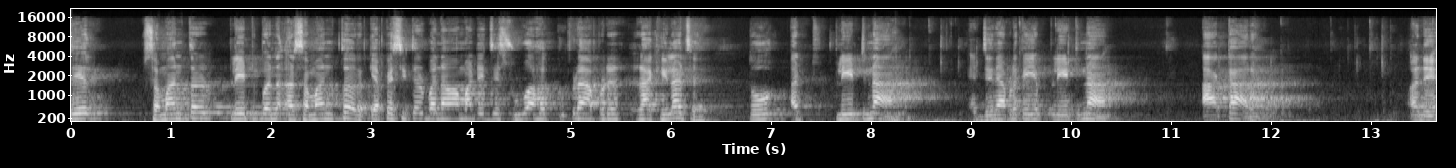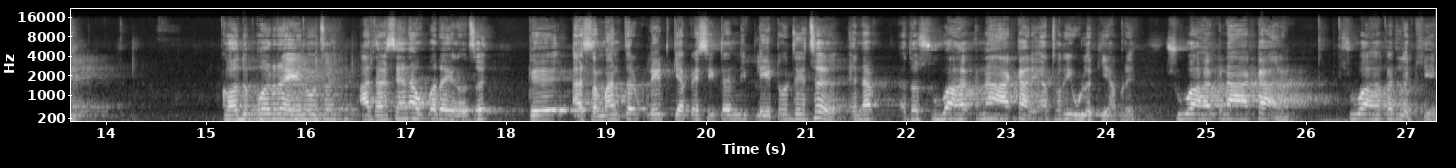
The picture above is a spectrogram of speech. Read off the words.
જે સમાંતર પ્લેટ બના સમાંતર કેપેસિટર બનાવવા માટે જે સુવાહક ટુકડા આપણે રાખેલા છે, તો આ પ્લેટના, જેને આપણે કહીએ પ્લેટના આકાર અને કદ પર રહેલો છે? આધાર શેના ઉપર રહેલો છે કે આ સમાંતર પ્લેટ કેપેસિટરની પ્લેટો જે છે, એના અથવા સુવાહકના આકાર અથવા એવું લખીએ આપણે. સુવાહકના આકાર, સુવાહક જ લખીએ.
